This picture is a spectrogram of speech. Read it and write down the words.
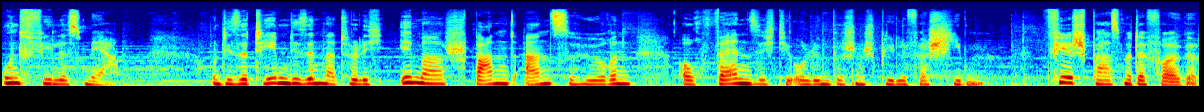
und vieles mehr. Und diese Themen, die sind natürlich immer spannend anzuhören, auch wenn sich die Olympischen Spiele verschieben. Viel Spaß mit der Folge.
